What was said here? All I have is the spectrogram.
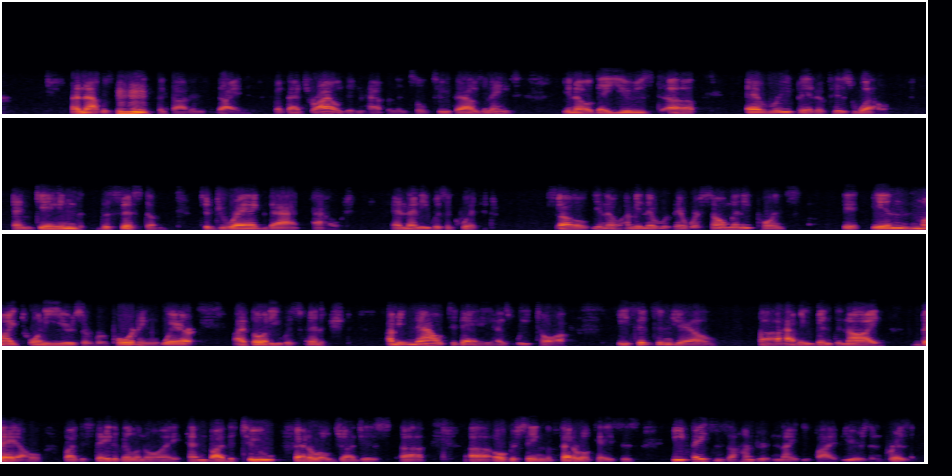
And that was the Mhm. case that got indicted. But that trial didn't happen until 2008. You know, they used uh, every bit of his wealth and gamed the system to drag that out. And then he was acquitted. So, you know, I mean, there were, there were so many points in my 20 years of reporting where I thought he was finished. I mean, now today, as we talk, he sits in jail, uh, having been denied bail by the state of Illinois and by the two federal judges uh, uh, overseeing the federal cases. He faces 195 years in prison.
